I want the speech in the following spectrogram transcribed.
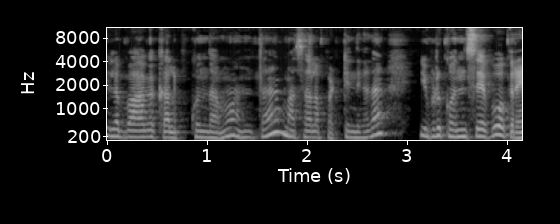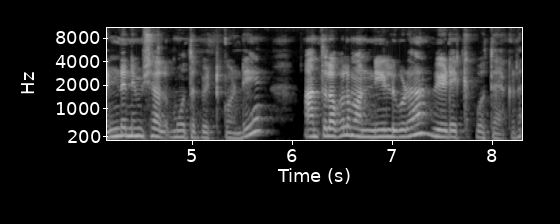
ఇలా బాగా కలుపుకుందాము. అంతా మసాలా పట్టింది కదా. ఇప్పుడు కొంతసేపు ఒక రెండు నిమిషాలు మూత పెట్టుకోండి. అంత లోపల మన నీళ్ళు కూడా వేడెక్కిపోతాయి అక్కడ.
